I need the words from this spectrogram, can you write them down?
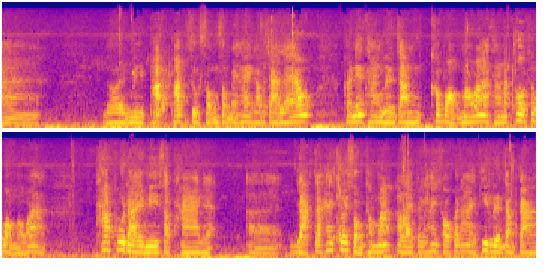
อ่าโดยมีพระพระภิกษุสงฆ์ส่งไปให้ครับอาจารย์แล้ว คราวนี้ทางเรือนจำเขาบอกมาว่าทางนักโทษเขาบอกมาว่า ถ้าผู้ใดมีศรัทธาเนี่ย อยากจะให้ช่วยส่งธรรมะอะไรไปให้เขาก็ได้ ที่เรือนจำกลาง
